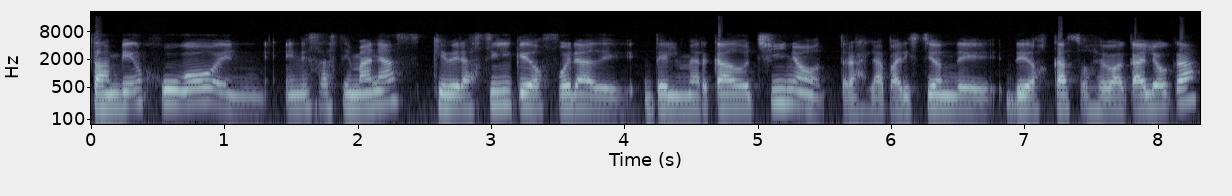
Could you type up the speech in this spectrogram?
También jugó en, esas semanas que Brasil quedó fuera del mercado chino tras la aparición de, dos casos de vaca loca,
